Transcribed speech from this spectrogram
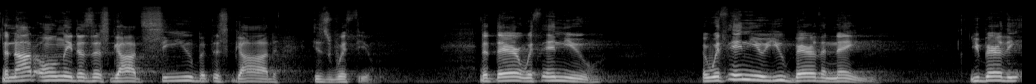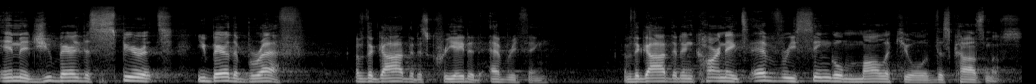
That not only does this God see you, but this God is with you. That there within you, that within you, you bear the name, you bear the image, you bear the spirit, you bear the breath of the God that has created everything, of the God that incarnates every single molecule of this cosmos.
